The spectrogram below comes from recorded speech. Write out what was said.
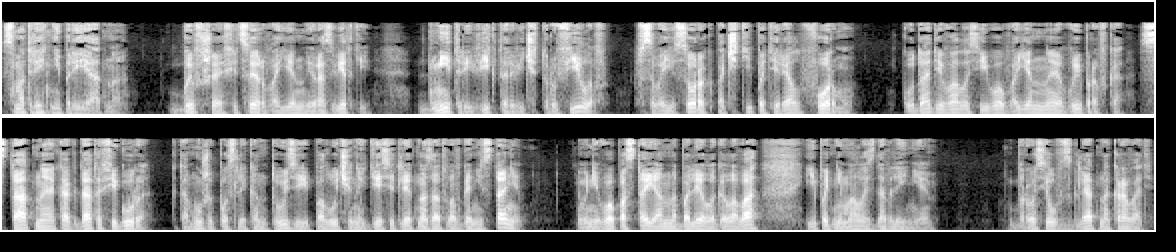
Смотреть неприятно. Бывший офицер военной разведки Дмитрий Викторович Труфилов в свои сорок почти потерял форму. Куда девалась его военная выправка, статная когда-то фигура? К тому же после контузии, полученной 10 лет назад в Афганистане, у него постоянно болела голова и поднималось давление. Бросил взгляд на кровать.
